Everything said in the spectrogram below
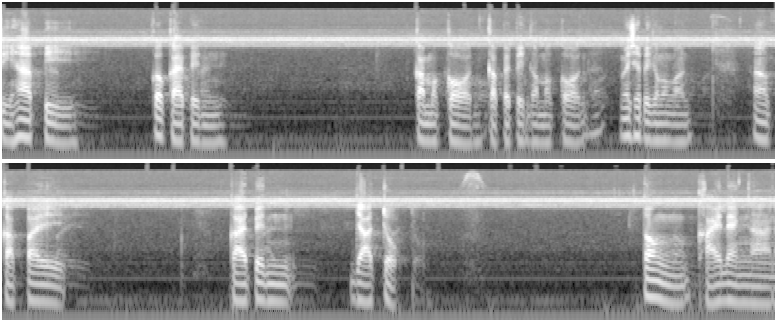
สี่ห้าปี ก็กลายเป็นกรรมกร กลับไปเป็นกรรมกร ไม่ใช่เป็นกรรมกรกลับไป กลายเป็นยาจก ต้องขายแรงงาน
